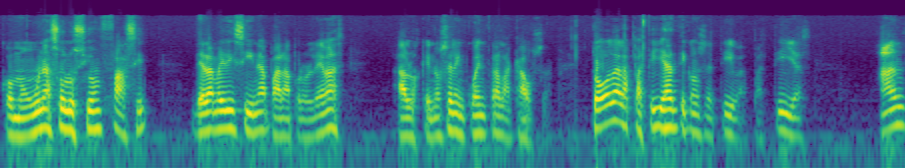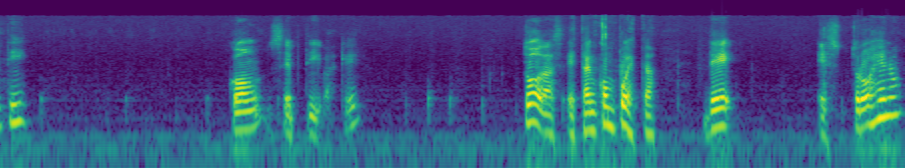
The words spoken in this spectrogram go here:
como una solución fácil de la medicina para problemas a los que no se le encuentra la causa. Todas las pastillas anticonceptivas, pastillas anticonceptivas, todas están compuestas de estrógeno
